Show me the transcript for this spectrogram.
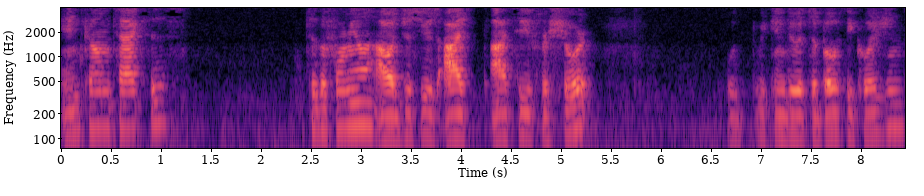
income taxes to the formula. I'll just use I, IT for short. We can do it to both equations.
